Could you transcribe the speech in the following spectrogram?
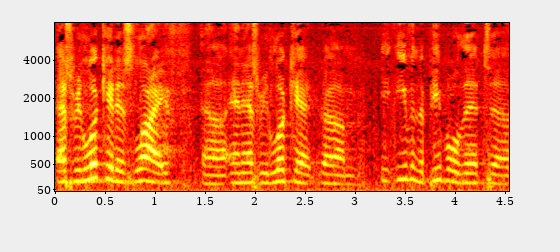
as we look at his life, uh, and as we look at um, even the people that, uh,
